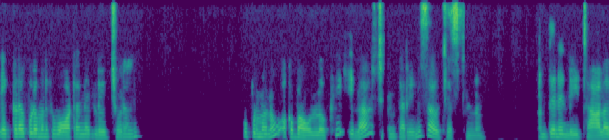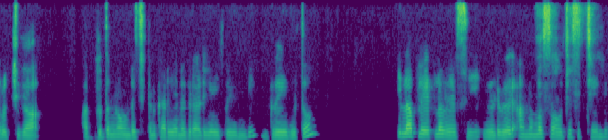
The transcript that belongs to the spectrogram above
ఎక్కడ కూడా మనకి వాటర్ అనేది లేదు చూడండి. ఇప్పుడు మనం ఒక బౌల్లోకి ఇలా చికెన్ కర్రీని సర్వ్ చేసుకుందాం. అంతేనండి చాలా రుచిగా అద్భుతంగా ఉండే చికెన్ కర్రీ అనేది రెడీ అయిపోయింది. గ్రేవీతో ఇలా ప్లేట్లో వేసి వేడివేడి అన్నంలో సర్వ్ చేసి ఇచ్చేయండి.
